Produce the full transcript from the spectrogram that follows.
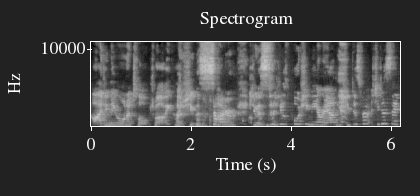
I didn't even want to talk to her because she was so she was she was pushing me around and she just she just said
